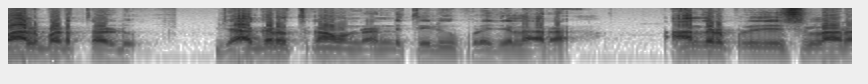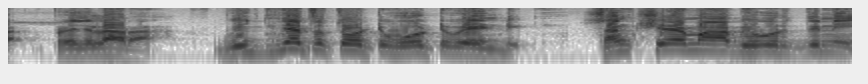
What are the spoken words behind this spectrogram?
పాల్పడతాడు. జాగ్రత్తగా ఉండండి తెలుగు ప్రజలారా ఆంధ్రప్రదేశ్లారా ప్రజలారా. విజ్ఞతతోటి ఓటు వేయండి. సంక్షేమాభివృద్ధిని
